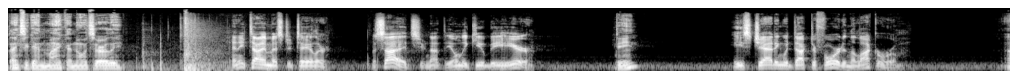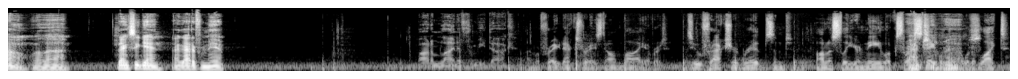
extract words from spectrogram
Thanks again, Mike. I know it's early. Anytime, Mr. Taylor. Besides, you're not the only QB here. Dean? He's chatting with Dr. Ford in the locker room. Oh, well, uh, thanks again. I got it from here. Bottom line it for me, Doc. I'm afraid x rays don't lie, Everett. Two fractured ribs, and honestly, your knee looks less Fractured stable than I would have liked.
